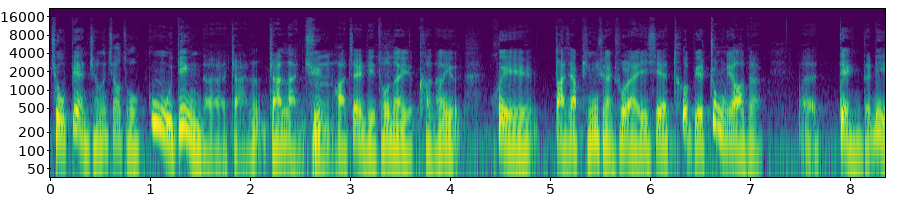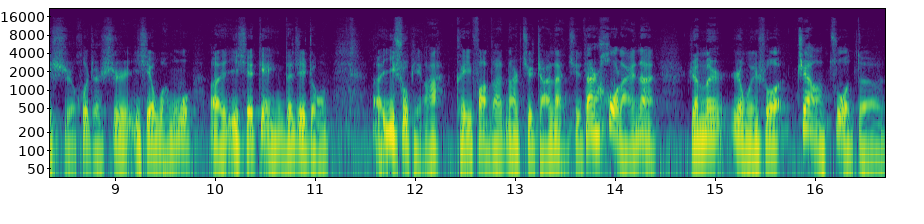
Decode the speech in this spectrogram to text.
就变成叫做固定的展展览区啊，这里头呢有可能有会大家评选出来一些特别重要的呃电影的历史或者是一些文物呃一些电影的这种呃艺术品啊，可以放到那儿去展览去。但是后来呢，人们认为说这样做的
